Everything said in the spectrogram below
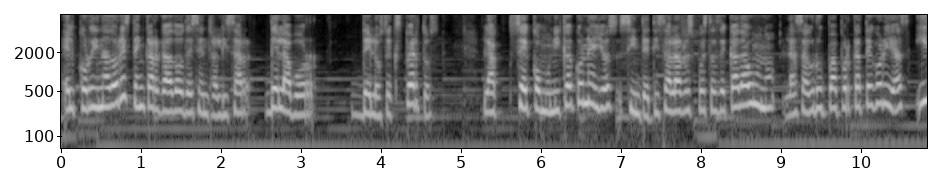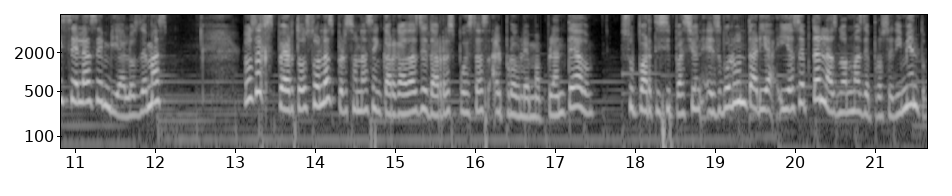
El coordinador está encargado de centralizar de labor de los expertos, se comunica con ellos, sintetiza las respuestas de cada uno, las agrupa por categorías y se las envía a los demás. Los expertos son las personas encargadas de dar respuestas al problema planteado. Su participación es voluntaria y aceptan las normas de procedimiento.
